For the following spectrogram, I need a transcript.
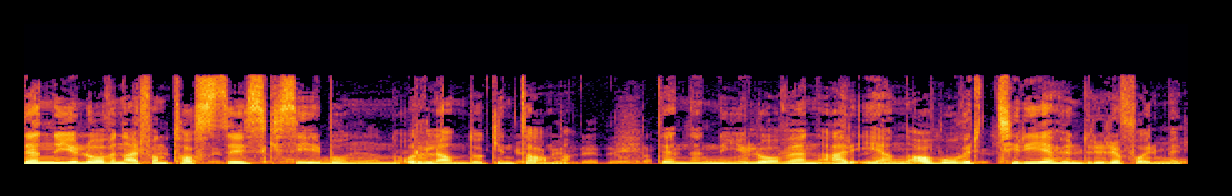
Den nye loven er fantastisk, sier bonden Orlando Quintana. Den nye loven er en av over 300 reformer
